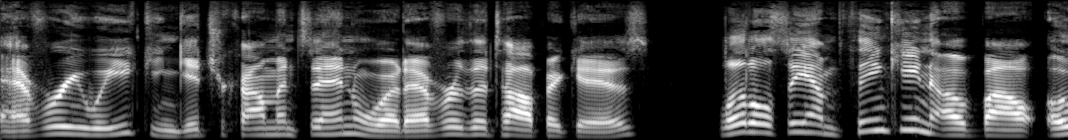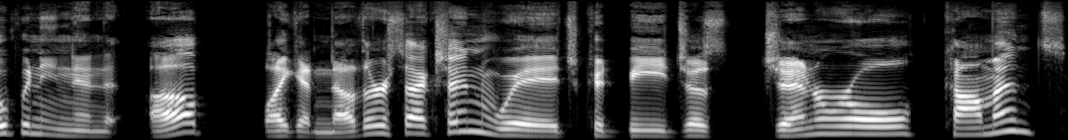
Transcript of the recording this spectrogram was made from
every week and get your comments in, whatever the topic is. Little C, I'm thinking about opening it up like another section, which could be just general comments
